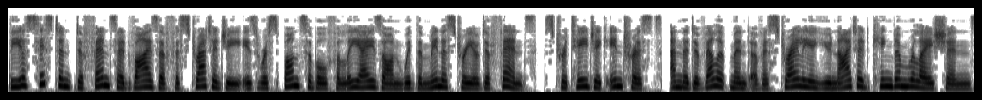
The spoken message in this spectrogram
The Assistant Defence Advisor for Strategy is responsible for liaison with the Ministry of Defence, strategic interests, and the development of Australia–United Kingdom relations.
